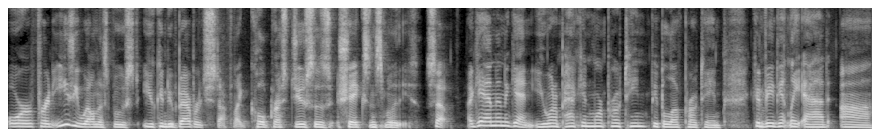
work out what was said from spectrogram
Or for an easy wellness boost, you can do beverage stuff like cold pressed juices, shakes, and smoothies. So, again and again, you want to pack in more protein? People love protein. Conveniently add uh,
